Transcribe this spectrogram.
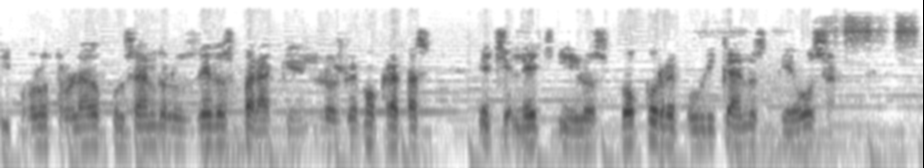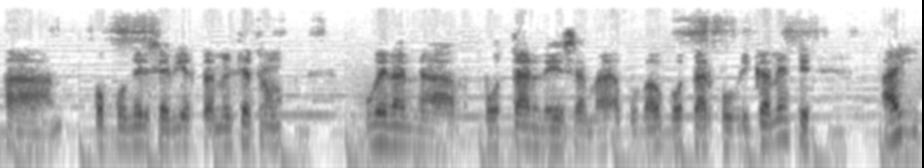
y por otro lado, cruzando los dedos para que los demócratas echen leche y los pocos republicanos que osan a oponerse abiertamente a Trump puedan ah, votar de esa manera, votar públicamente. Hay,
